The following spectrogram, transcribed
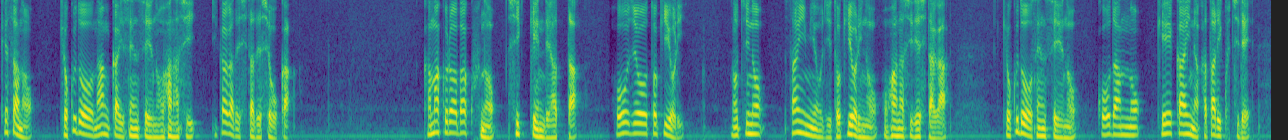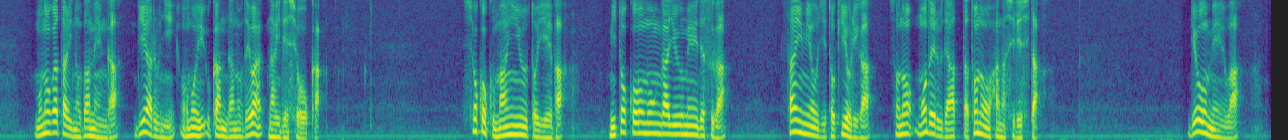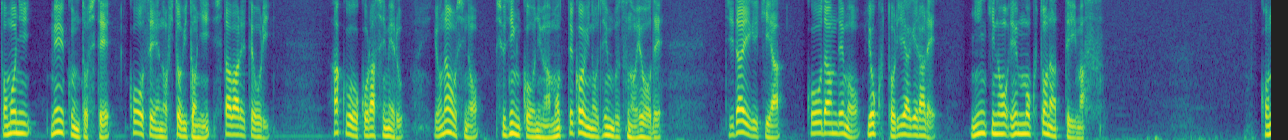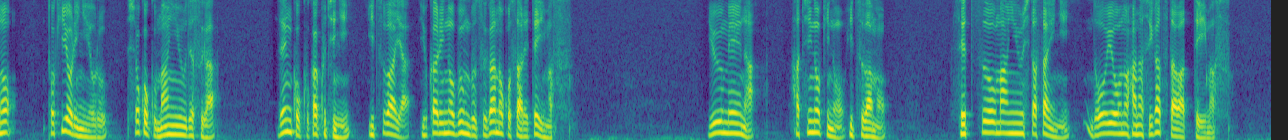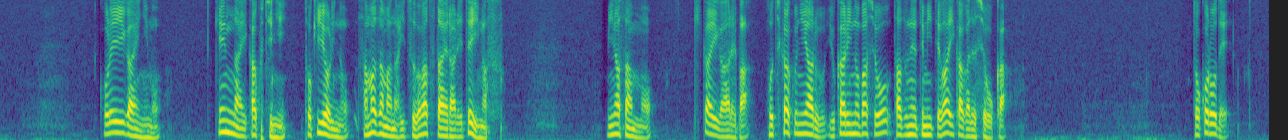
今朝の極道南海先生のお話いかがでしたでしょうか？鎌倉幕府の執権であった北条時頼後の西明寺時頼のお話でしたが極道先生の講談の軽快な語り口で物語の場面がリアルに思い浮かんだのではないでしょうか。諸国万有といえば水戸黄門が有名ですが西明寺時頼がそのモデルであったとのお話でした。両名は共に名君として後世の人々に慕われており悪を懲らしめる世直しの主人公にはもってこいの人物のようで時代劇や講談でもよく取り上げられ人気の演目となっています。この時折による諸国漫遊ですが全国各地に逸話やゆかりの文物が残されています。有名な八の木の逸話も摂津を漫遊した際に同様の話が伝わっています。これ以外にも県内各地に時折のさまざまな逸話が伝えられています。皆さんも機会があればお近くにあるゆかりの場所を訪ねてみてはいかがでしょうか。ところで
